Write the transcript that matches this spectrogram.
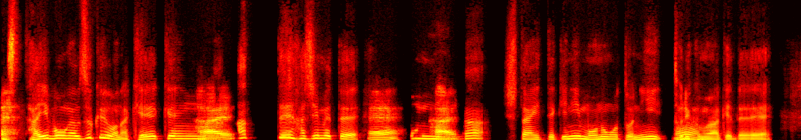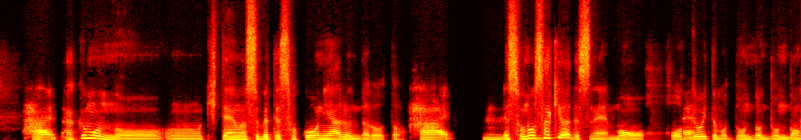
細胞がうずくような経験があって初めて、本人が主体的に物事に取り組むわけで、はい。学問の、うん、起点はすべてそこにあるんだろうと。はい。うん、で、その先はですね、もう放っておいてもどんどんどんどん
